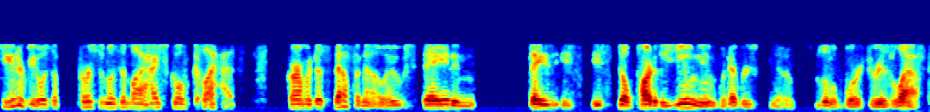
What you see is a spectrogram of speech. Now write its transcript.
she interviewed was a person who was in my high school class, Carmen DeStefano, who stayed and stayed. He's, he's still part of the union, whatever you know little work there is left.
